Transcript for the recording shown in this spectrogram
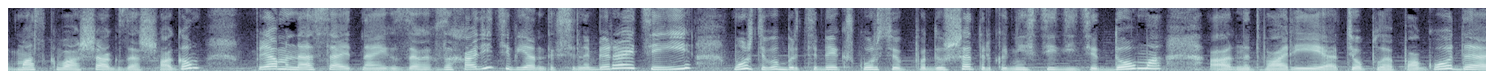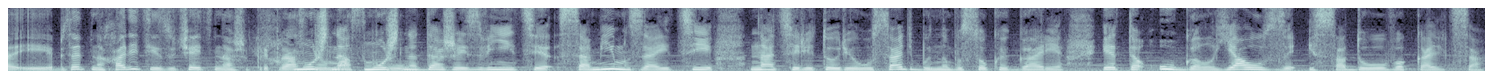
«Москва шаг за шагом». Прямо на сайт на их заходите, в Яндексе набирайте и можете выбрать себе экскурсию по душе, только не сидите дома, а на дворе теплая погода, и обязательно ходите изучайте нашу прекрасную можно, Москву. Можно даже, извините, самим зайти на территорию усадьбы на Высокой горе. Это угол Яузы и Садового кольца.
